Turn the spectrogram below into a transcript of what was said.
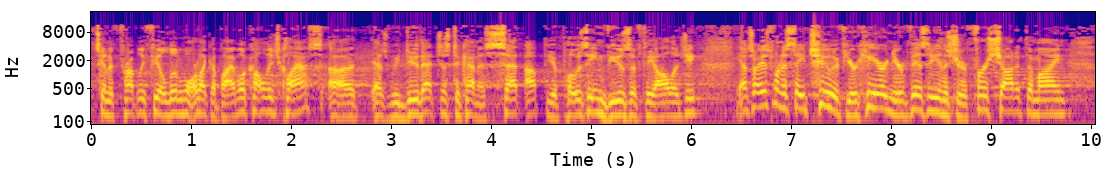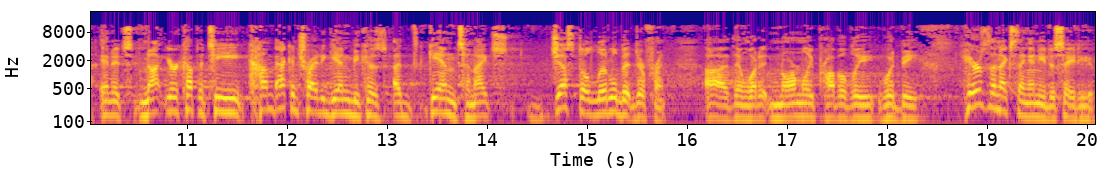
It's going to probably feel a little more like a Bible college class uh, as we do that just to kind of set up the opposing views of theology. And so I just want to say too, if you're here and you're visiting, this is your first shot at the mine and it's not your cup of tea, come back and try it again because again tonight tonight's just a little bit different uh, than what it normally probably would be. Here's the next thing I need to say to you.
